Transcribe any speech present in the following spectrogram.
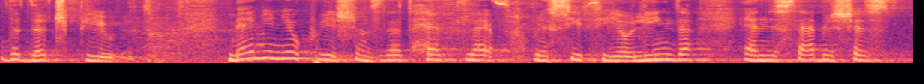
the Dutch period. Many new Christians that had left Recife, Olinda, and established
